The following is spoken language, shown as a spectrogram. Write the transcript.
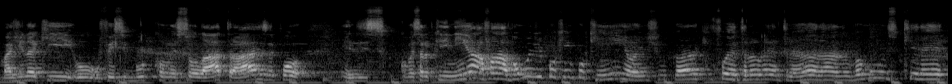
Imagina que o, o Facebook começou lá atrás, e, pô, eles começaram pequenininho, ah, falaram, ah, vamos de pouquinho em pouquinho, a gente, o cara que foi entrando, vai entrando, ah, não vamos querer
